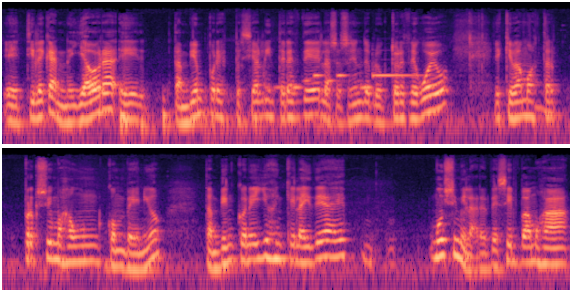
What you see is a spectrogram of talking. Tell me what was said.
eh, Chile Carne. Y ahora eh, también por especial interés de la Asociación de Productores de Huevo es que vamos a estar próximos a un convenio también con ellos en que la idea es muy similar, es decir, vamos a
